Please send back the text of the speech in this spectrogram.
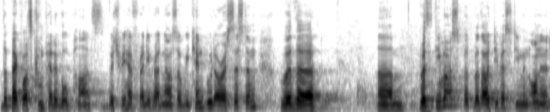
the backwards compatible parts which we have ready right now. So we can boot our system with a um, with dbus, but without dbus daemon on it,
